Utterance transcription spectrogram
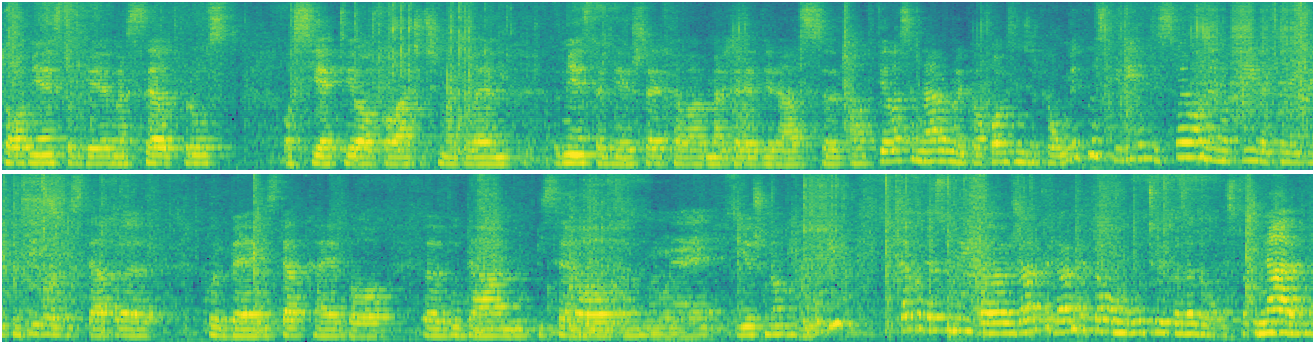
to mjesto gdje je Marcel Proust osjetio kolačić Madeleine, mjesta gdje je šetala Margaret Duras, a htjela sam naravno i kao povjesničarka umjetnosti vidjeti sve one motive koje je prikazivalo Gustave Courbet, Gustave Caebo, Budan, Pissarro, Monet i još mnogi drugi. Tako da su mi uh, Žarko i to omogućili to zadovoljstvo. I naravno,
